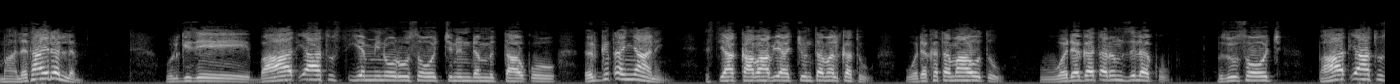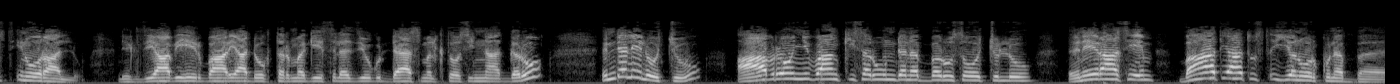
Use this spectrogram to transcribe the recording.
ማለት አይደለም። ሁልጊዜ በኀጢአት ውስጥ የሚኖሩ ሰዎችን እንደምታውቁ እርግጠኛ ነኝ። እስቲ አካባቢያችሁን ተመልከቱ ወደ ከተማ ውጡ ወደ ገጠርም ዝለቁ። ብዙ ሰዎች በኀጢአት ውስጥ ይኖራሉ። የእግዚአብሔር ባሪያ ዶክተር መጊ ስለዚሁ ጉዳይ አስመልክተው ሲናገሩ እንደ ሌሎቹ አብረውኝ ባንክ ይሠሩ እንደ ነበሩ ሰዎች ሁሉ እኔ ራሴም በኀጢአት ውስጥ እየኖርኩ ነበር።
